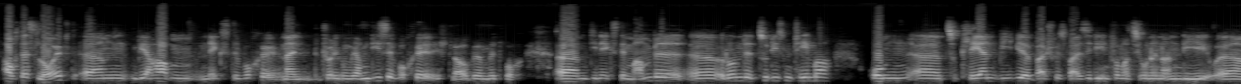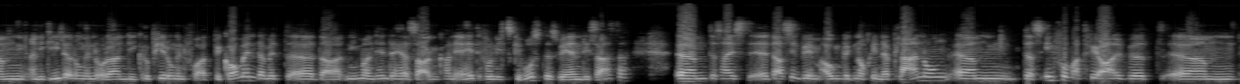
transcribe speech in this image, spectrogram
auch das läuft. Ähm, wir haben nächste Woche, nein, Entschuldigung, wir haben diese Woche, ich glaube Mittwoch, ähm, die nächste Mumble-Runde äh, zu diesem Thema um äh, zu klären, wie wir beispielsweise die Informationen an die, ähm, an die Gliederungen oder an die Gruppierungen vor Ort bekommen, damit äh, da niemand hinterher sagen kann, er hätte von nichts gewusst, das wäre ein Desaster. Ähm, das heißt, äh, da sind wir im Augenblick noch in der Planung. Ähm, das Infomaterial wird ähm,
